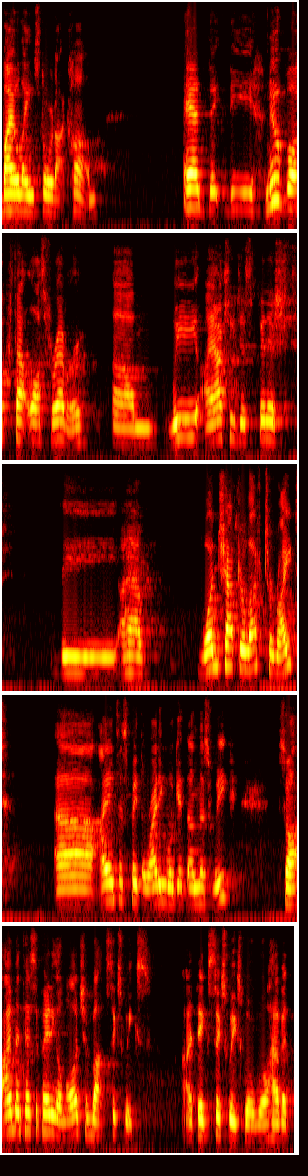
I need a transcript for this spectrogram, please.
biolaynestore.com. And the, the new book, Fat Loss Forever, um, we I actually just finished the I have one chapter left to write. Uh, I anticipate the writing will get done this week, so I'm anticipating a launch of about six weeks. I think six weeks we'll we'll have it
